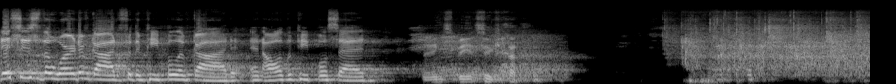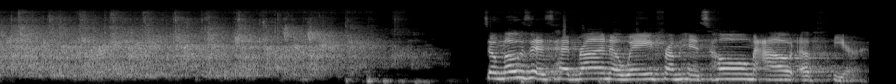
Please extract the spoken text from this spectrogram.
This is the word of God for the people of God, and all the people said, Thanks be to God. So Moses had run away from his home out of fear.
